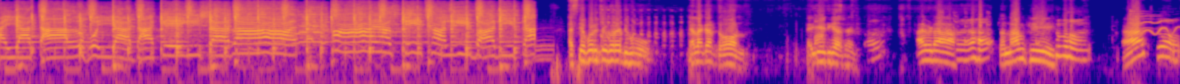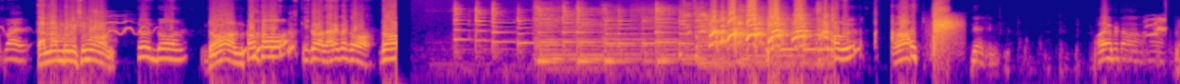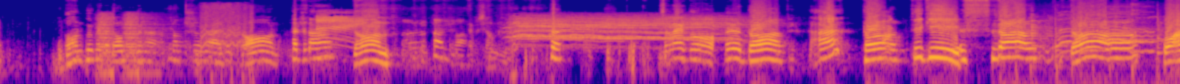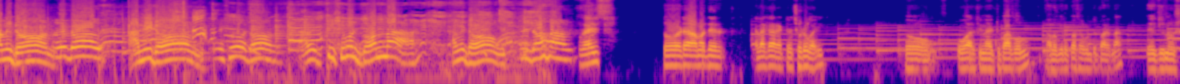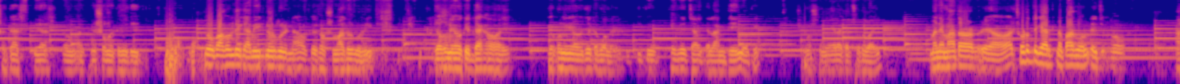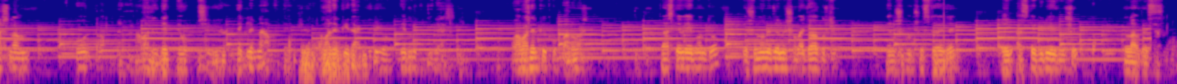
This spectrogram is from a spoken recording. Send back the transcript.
নাইয়া তাল হইয়া ডাকে ইশারায়। আজকে খালি বাড়িটা আজকে পরিচয় করে দিব। এলাকার ডন এই যে এদিকে বেটা নাম কি? হ্যাঁ? তার নাম বলে সুমন। ডন কি কর আরেকবার কর। ডন কই বেটা ডন না ডন ডন চলে গো হ্যাঁ তুই কি ডন ও আমি ডন আমি ডন আমি তুই সুমন ডন না আমি ডন গাইস তো এটা আমাদের এলাকার একটা ছোট ভাই। তো ও আর কি না একটু পাগল ভালো করে কথা বলতে পারে না। এই জন্য ওর সাথে আসলাম, একটু সময় করে দিই। তো পাগল দেখে আমি ইগনোর করি না ওকে সবসময় আদর করি। যখনই ওকে দেখা হয় যখনই ও যেটা বলে কিছু খেতে চাই তাহলে আমি দিই ওকে। নেই এলাকার ছোট ভাই। মানে আহ, ছোট থেকে আর কি না পাগল এই জন্য আসলাম। ও আমাদের দেখতে দেখলেন না আমাদের আমাদেরকে ডাকতে আমাদেরকে খুব ভালোবাসে। আজকে এই বন্ধু সুমনের জন্য সবাই দোয়া করছে যেন সুমন সুস্থ হয়ে যায়। এই আজকে ভিডিও আল্লাহ হাফেজ।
